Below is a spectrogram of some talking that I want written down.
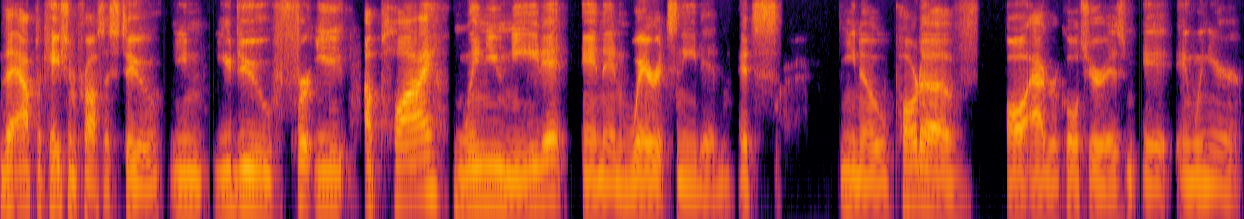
the application process too. You you do for you apply when you need it and then where it's needed. It's you know part of all agriculture is it, and when you're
